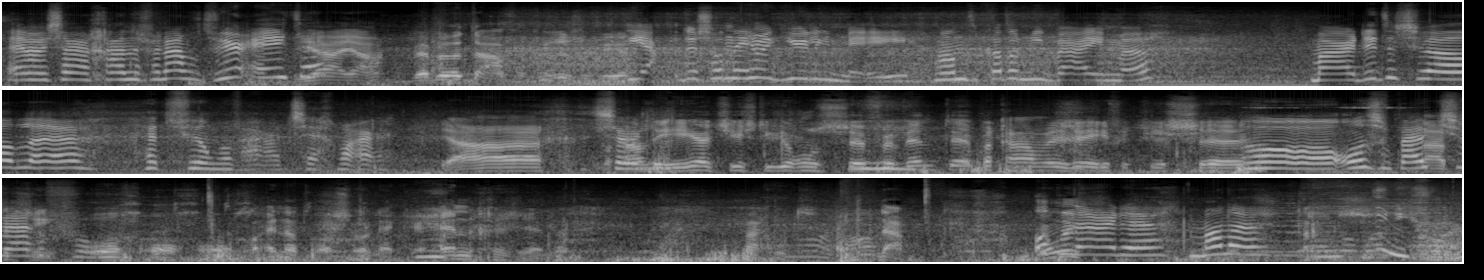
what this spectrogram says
En we zijn, gaan er vanavond weer eten. Ja, ja, we hebben een tafel gereserveerd. Ja, dus dan neem ik jullie mee. Want ik had hem niet bij me. Maar dit is wel eh, het waard, zeg maar. Ja, we gaan de heertjes die ons eh, verwend hebben, gaan we eens eventjes eh, Oh, onze buikjes waren vol. Och, och, och. En dat was zo lekker en gezellig. Maar goed, nou. Op jongens. naar de mannen in uniform.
